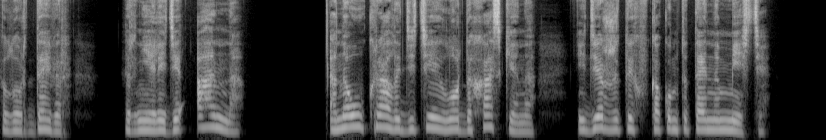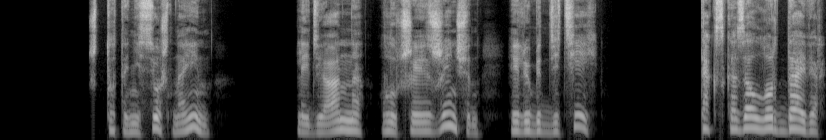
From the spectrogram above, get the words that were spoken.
«Лорд Дайвер, вернее, леди Анна, она украла детей лорда Хаскиена и держит их в каком-то тайном месте». «Что ты несешь, Наин? Леди Анна — лучшая из женщин и любит детей». Так сказал лорд Дайвер.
